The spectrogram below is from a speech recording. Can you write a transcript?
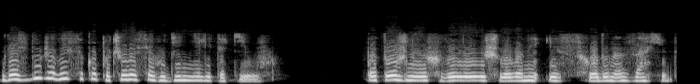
Десь дуже високо почулося гудіння літаків. Потужною хвилею йшли вони із сходу на захід,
